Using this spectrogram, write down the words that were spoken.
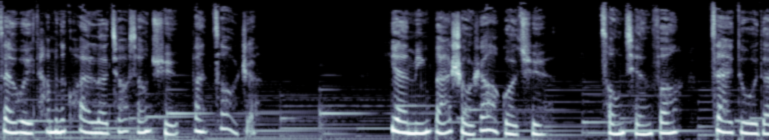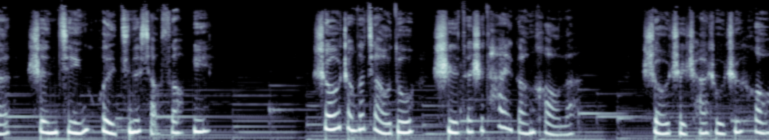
在为他们的快乐交响曲伴奏着。叶明把手绕过去，从前方再度的伸进慧晶的小骚逼，手掌的角度实在是太刚好了，手指插入之后，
